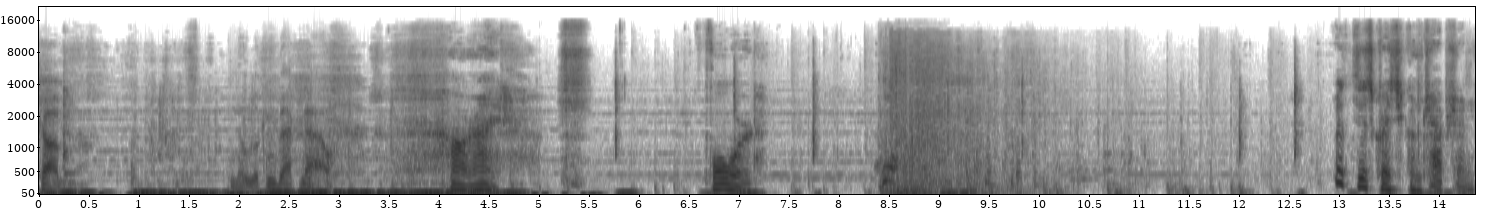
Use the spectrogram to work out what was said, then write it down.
Come. No looking back now. All right. Forward. What's this crazy contraption?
